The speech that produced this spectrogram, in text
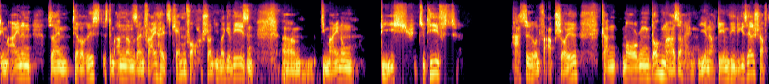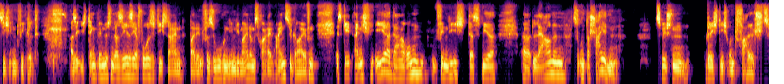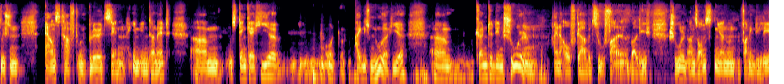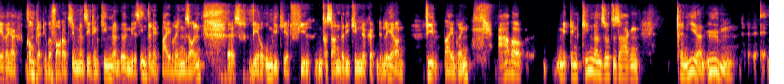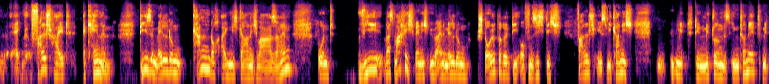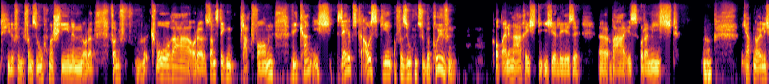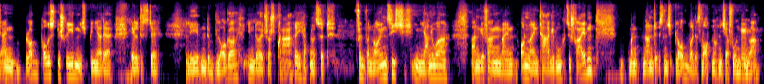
Dem einen sein Terrorist ist dem anderen sein Freiheitskämpfer schon immer gewesen. Ähm, die Meinung, die ich zutiefst hasse und verabscheue, kann morgen Dogma sein, je nachdem, wie die Gesellschaft sich entwickelt. Also ich denke, wir müssen da sehr, sehr vorsichtig sein bei den Versuchen, in die Meinungsfreiheit einzugreifen. Es geht eigentlich eher darum, finde ich, dass wir äh, lernen zu unterscheiden zwischen richtig und falsch, zwischen ernsthaft und Blödsinn im Internet. Ähm, ich denke, hier und eigentlich nur hier ähm, könnte den Schulen eine Aufgabe zufallen, weil die Schulen ansonsten ja nun, vor allem die Lehrer ja komplett überfordert sind, wenn sie den Kindern irgendwie das Internet beibringen sollen. Es wäre umgekehrt viel interessanter, die Kinder könnten den Lehrern viel beibringen. Aber mit den Kindern sozusagen trainieren, üben, äh, äh, Falschheit erkennen. Diese Meldung kann doch eigentlich gar nicht wahr sein. Und wie, was mache ich, wenn ich über eine Meldung stolpere, die offensichtlich falsch ist. Wie kann ich mit den Mitteln des Internet, mit Hilfe von Suchmaschinen oder von Quora oder sonstigen Plattformen, wie kann ich selbst rausgehen und versuchen zu überprüfen, ob eine Nachricht, die ich hier lese, äh, wahr ist oder nicht. Ja. Ich habe neulich einen Blogpost geschrieben. Ich bin ja der älteste lebende Blogger in deutscher Sprache. Ich habe 1995 im Januar angefangen, mein Online-Tagebuch zu schreiben. Man nannte es nicht Blog, weil das Wort noch nicht erfunden mhm. war.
